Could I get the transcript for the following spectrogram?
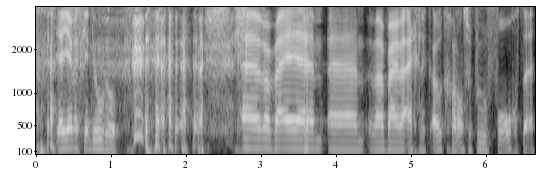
ja jij bent geen doelgroep. uh, waarbij, um, um, waarbij we eigenlijk ook gewoon onze crew volgden.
